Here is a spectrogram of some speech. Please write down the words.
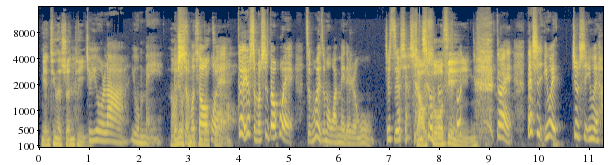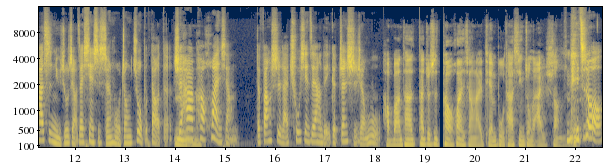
年轻的身体，就又辣又美，然后又什么事都会。对，又什么事都会，怎么会有这么完美的人物？就只有想象小说、电影，对，但是因为就是因为她是女主角，在现实生活中做不到的，所以她要嗯。靠幻想的方式来出现这样的一个真实人物。好吧，他他就是靠幻想来填补他心中的哀伤。没错，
